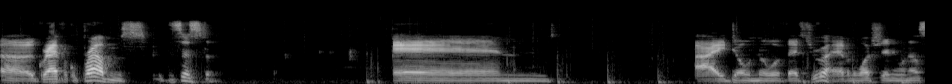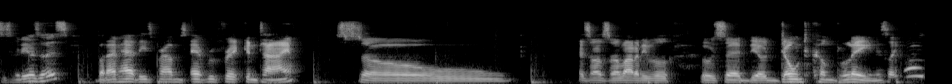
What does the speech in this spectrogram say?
uh, graphical problems with the system. And I don't know if that's true. I haven't watched anyone else's videos of this, but I've had these problems every freaking time. So there's also a lot of people who said, you know, don't complain. It's like, well,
